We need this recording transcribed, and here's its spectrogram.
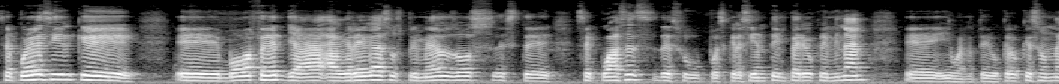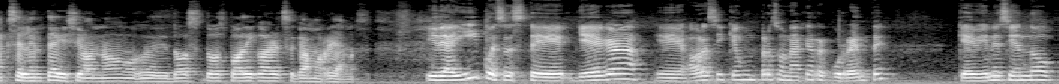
se puede decir que eh, Boba Fett ya agrega sus primeros dos este, secuaces de su pues creciente imperio criminal. Eh, y bueno, te digo, creo que es una excelente edición, ¿no? Eh, dos, dos bodyguards gamorreanos. Y de ahí, pues, este, llega, ahora sí que un personaje recurrente que viene siendo,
